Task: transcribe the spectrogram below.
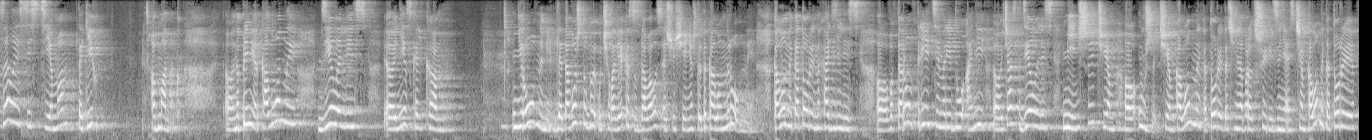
целая система таких обманок. Э, например, колонны делались Э, несколько неровными для того, чтобы у человека создавалось ощущение, что это колонны ровные. Колонны, которые находились э, во втором, в третьем ряду, они э, часто делались меньше, чем э, уже, чем колонны, которые, точнее наоборот, шире, извиняюсь, чем колонны, которые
